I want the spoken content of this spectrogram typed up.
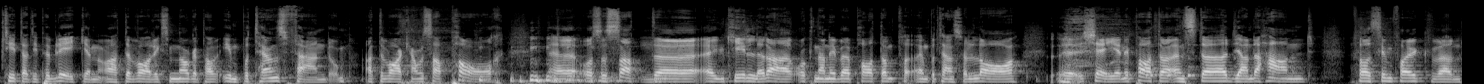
tittat i publiken och att det var liksom något av impotensfandom. Att det var kanske så här par. eh, och så satt eh, en kille där och när ni började prata om impotens så la eh, tjejen i pratet en stödjande hand på sin pojkvän.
